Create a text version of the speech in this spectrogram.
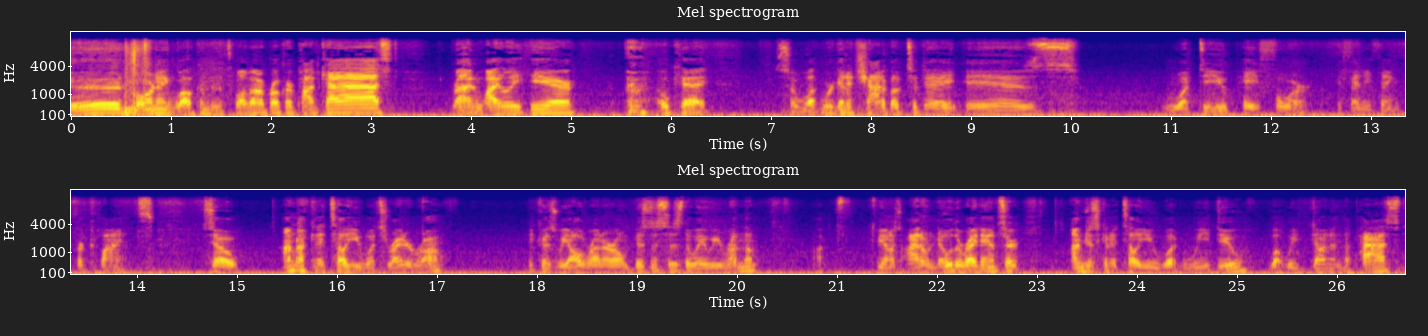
Good morning. Welcome to the 12 Hour Broker Podcast. Ryan Wiley here. okay, so what we're going to chat about today is what do you pay for, if anything, for clients? So I'm not going to tell you what's right or wrong because we all run our own businesses the way we run them. Uh, to be honest, I don't know the right answer. I'm just going to tell you what we do, what we've done in the past,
